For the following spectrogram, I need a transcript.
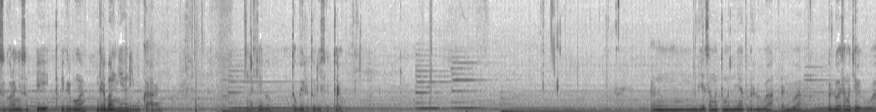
sekolahnya sepi tapi gerbangnya gerbangnya dibuka kan. Akhirnya tubir tuh di situ sama temennya tuh berdua dan gue berdua sama cewek gue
